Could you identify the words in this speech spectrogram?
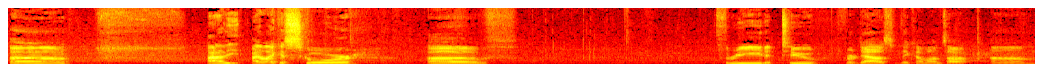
Uh, I I like a score of three to two for Dallas if they come on top. Um,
